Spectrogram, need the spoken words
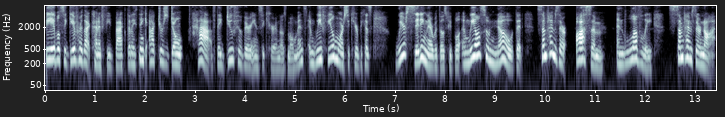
be able to give her that kind of feedback that i think actors don't have. They do feel very insecure in those moments and we feel more secure because we're sitting there with those people and we also know that sometimes they're awesome and lovely sometimes they're not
